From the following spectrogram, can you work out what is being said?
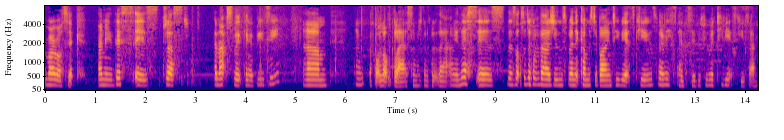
Mirotic. I mean, this is just an absolute thing of beauty. Um, I've got a lot of glare, so I'm just going to put it there. I mean, this is, there's lots of different versions when it comes to buying TVXQ. It's very expensive if you're a TVXQ fan.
